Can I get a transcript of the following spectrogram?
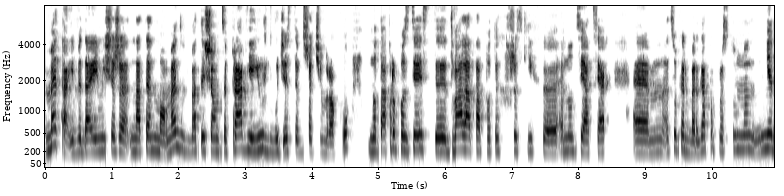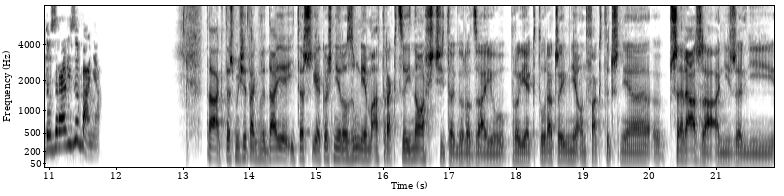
Meta i wydaje mi się, że na ten moment, w 2000 prawie już 2023 roku, no ta propozycja jest y, dwa lata po tych wszystkich enuncjacjach Zuckerberga po prostu no, nie do zrealizowania. Tak, też mi się tak wydaje i też jakoś nie rozumiem atrakcyjności tego rodzaju projektu. Raczej mnie on faktycznie e, przeraża, aniżeli,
